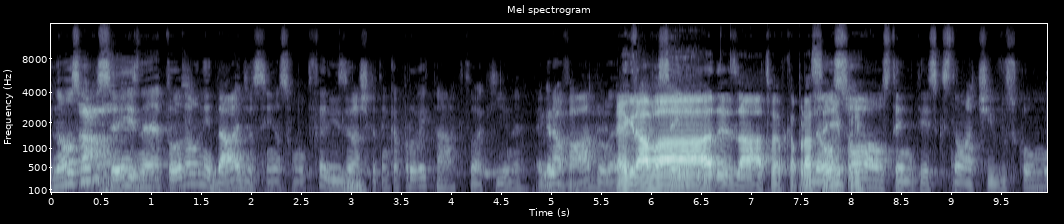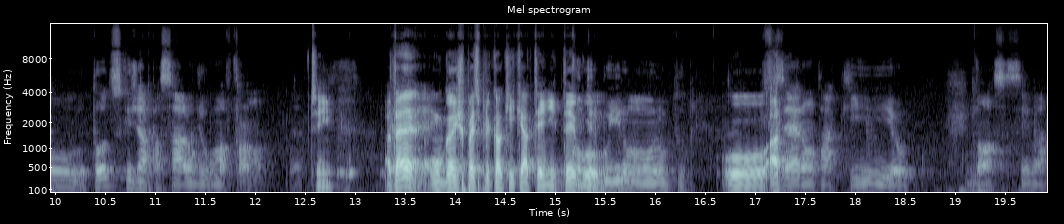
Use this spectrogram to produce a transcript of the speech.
não só vocês, né? Toda a unidade, assim, eu sou muito feliz. Eu acho que eu tenho que aproveitar que tô aqui, né? É gravado, né? É gravado, exato. Vai ficar pra Não sempre. só os TNTs que estão ativos, como todos que já passaram de alguma forma. Né? Sim. Até um gancho pra explicar o que que é a TNT, Gu. Contribuíram muito. O, a, Fizeram estar aqui, eu. Nossa, sei lá.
